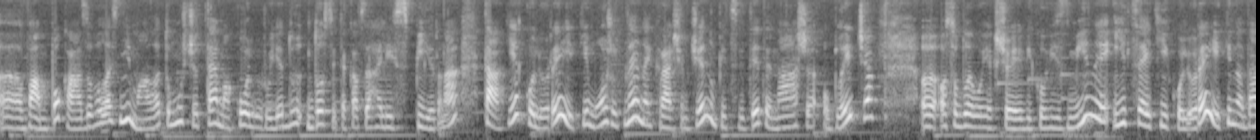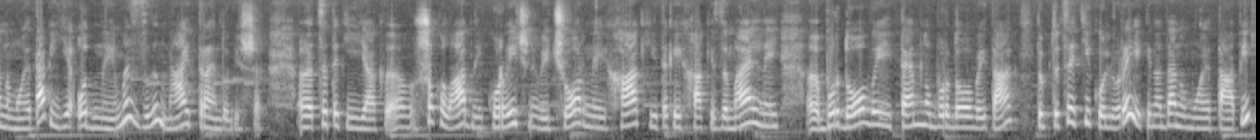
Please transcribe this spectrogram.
вам показувала, знімала, тому що тема кольору є досить така взагалі спірна. Так, є кольори, які можуть не найкращим чином підсвітити наше обличчя, е, особливо якщо є вікові зміни. І це ті кольори, які на даному етапі є одними з найтрендовіших. Е, Це такі, як шоколадний, коричневий, чорний, хакі, такий хакі земельний, бордовий, темно-бордовий. Так? Тобто це ті кольори, які на даному етапі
